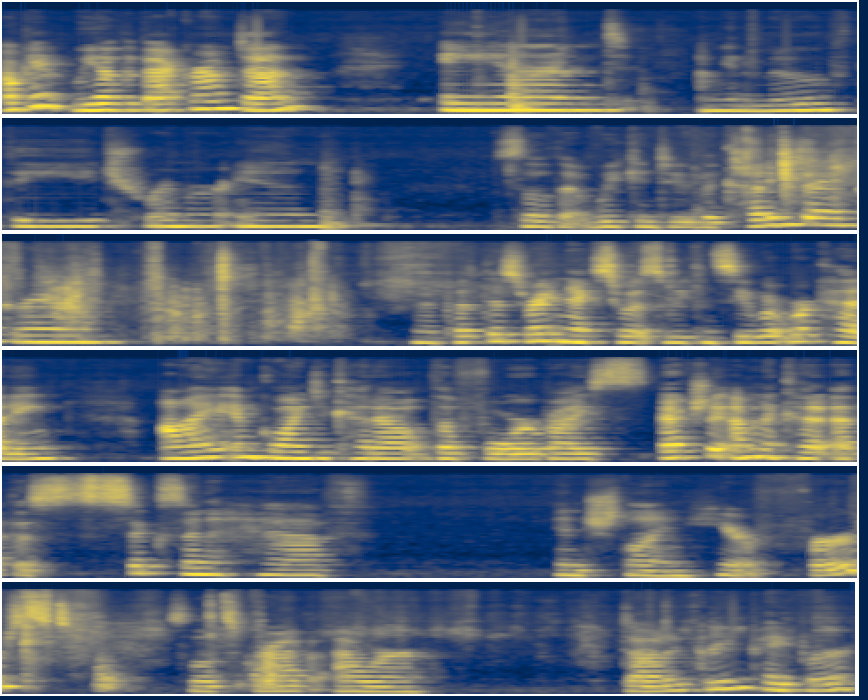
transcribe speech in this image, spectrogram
Okay, we have the background done and I'm going to move the trimmer in so that we can do the cutting diagram. I'm going to put this right next to it so we can see what we're cutting. I am going to cut out the four by, actually I'm going to cut at the six and a half inch line here first. So let's grab our dotted green paper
